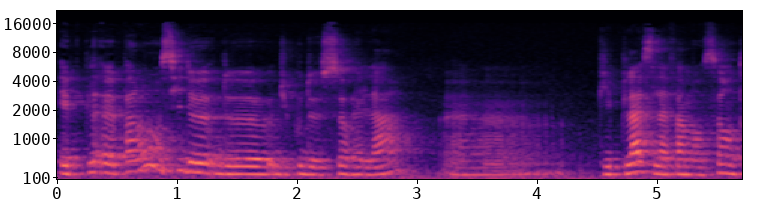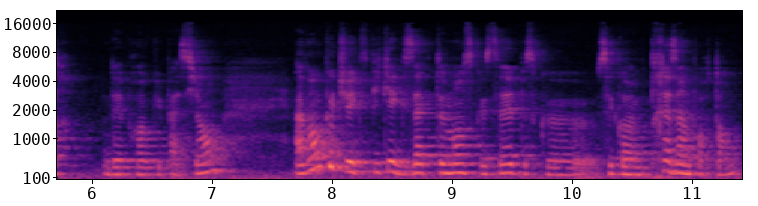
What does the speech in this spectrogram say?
Et euh, parlons aussi de, du coup de Sorella, euh, qui place la femme au centre des préoccupations. Avant que tu expliques exactement ce que c'est, parce que c'est quand même très important,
